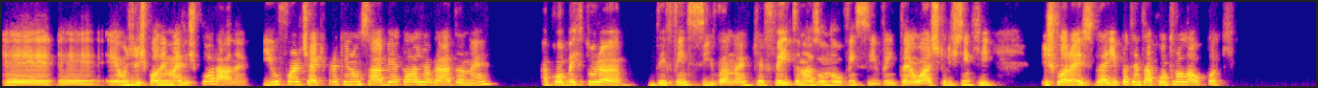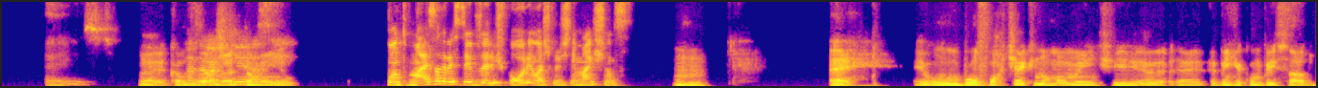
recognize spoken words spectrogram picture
É, é, é onde eles podem mais explorar, né? E o forecheck, para quem não sabe, é aquela jogada, né? A cobertura defensiva, né? Que é feita na zona ofensiva. Então eu acho que eles têm que explorar isso daí para tentar controlar o puck. É isso. É, Mas eu acho né, que, também. assim, Quanto mais agressivos eles forem, eu acho que eles têm mais chance. Uhum. É, é, um bom forecheck normalmente é, é, é bem recompensado,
